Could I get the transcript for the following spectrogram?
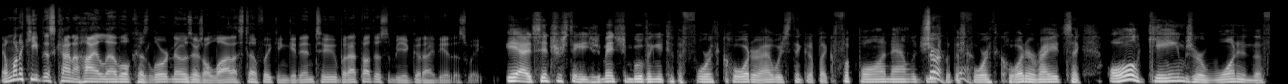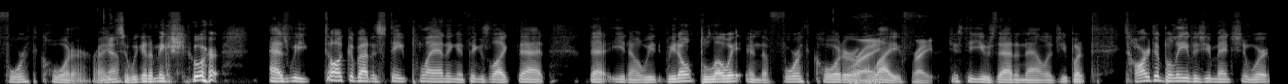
and want to keep this kind of high level because Lord knows there's a lot of stuff we can get into. But I thought this would be a good idea this week. Yeah, it's interesting. You mentioned moving into the fourth quarter. I always think of like football analogies Sure, with the yeah. fourth quarter, right? It's like all games are won in the fourth quarter, right? Yeah. So we got to make sure as we talk about estate planning and things like that, that you know we we don't blow it in the fourth quarter right, of life. right? Just to use that analogy, but it's hard to believe, as you mentioned, we're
